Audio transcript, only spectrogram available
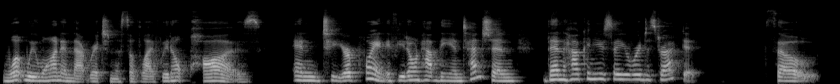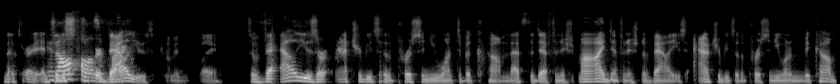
what we want in that richness of life. We don't pause. And to your point, if you don't have the intention, then how can you say you were distracted? So That's right. And so all this is where apart. values come into play. So values are attributes of the person you want to become. That's the definition, my definition of values, attributes of the person you want to become.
